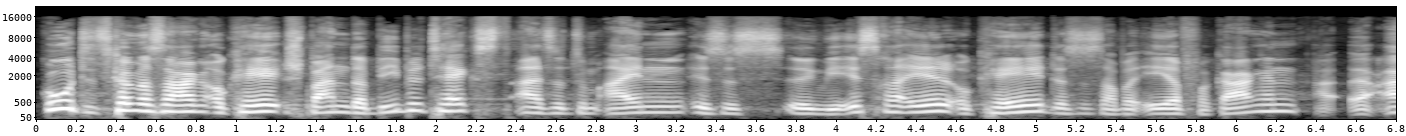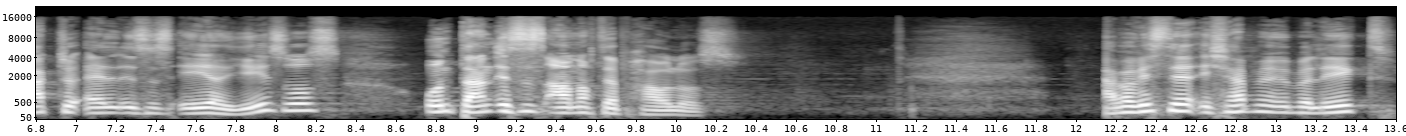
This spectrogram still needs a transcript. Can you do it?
Gut, jetzt können wir sagen, okay, spannender Bibeltext. Also zum einen ist es irgendwie Israel, okay, das ist aber eher vergangen. Äh, aktuell ist es eher Jesus und dann ist es auch noch der Paulus. Aber wisst ihr, ich habe mir überlegt,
